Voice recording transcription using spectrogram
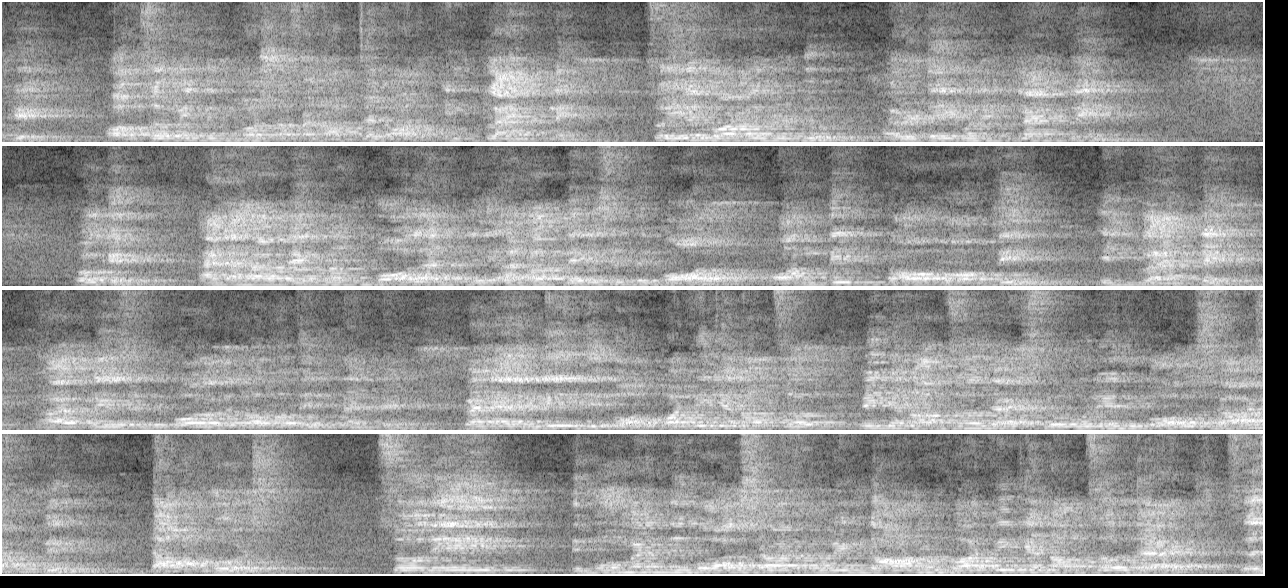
Okay, observing the motion of an object on inclined plane. So here what I will do, I will take one inclined plane. Okay, and I have taken one ball and play, I have placed the ball on the top of the inclined plane. I have placed the ball on the top of the inclined plane. When I release the ball, what we can observe? We can observe that slowly the ball starts moving downwards. So the the moment the ball starts moving downward, what we can observe that the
